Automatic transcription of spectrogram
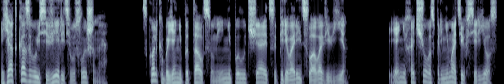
Я отказываюсь верить в услышанное. Сколько бы я ни пытался, у меня не получается переварить слова Вивьен. Я не хочу воспринимать их всерьез.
